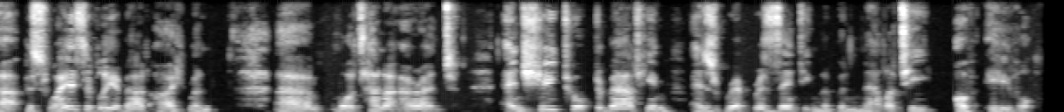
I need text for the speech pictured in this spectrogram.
uh, persuasively about Eichmann um, was Hannah Arendt. And she talked about him as representing the banality of evil.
